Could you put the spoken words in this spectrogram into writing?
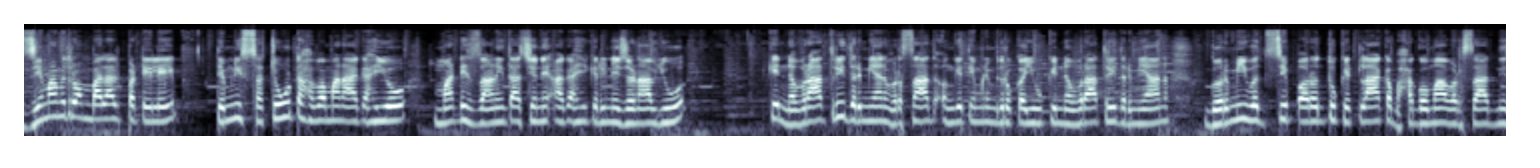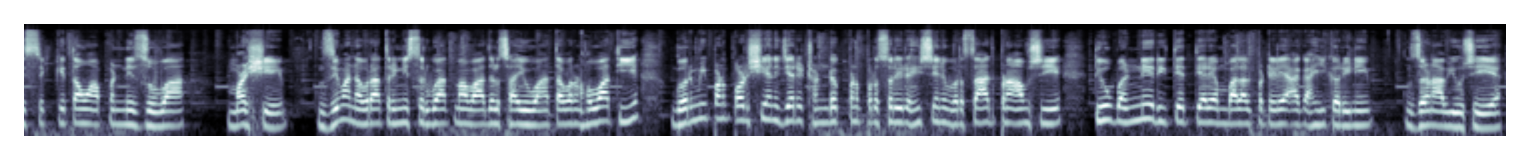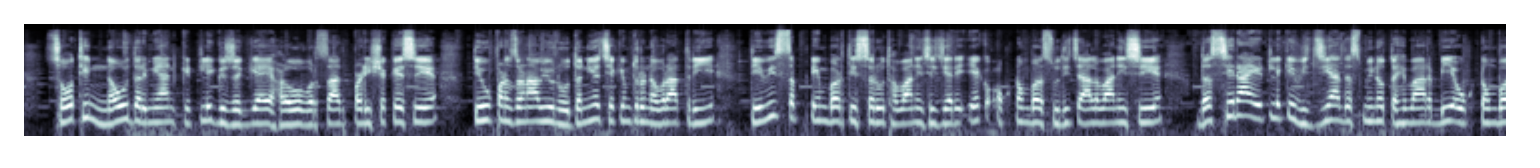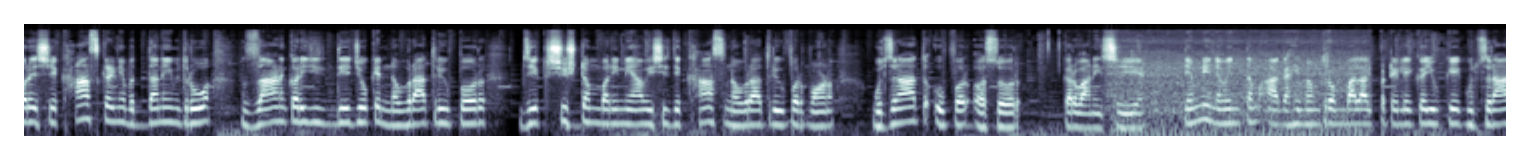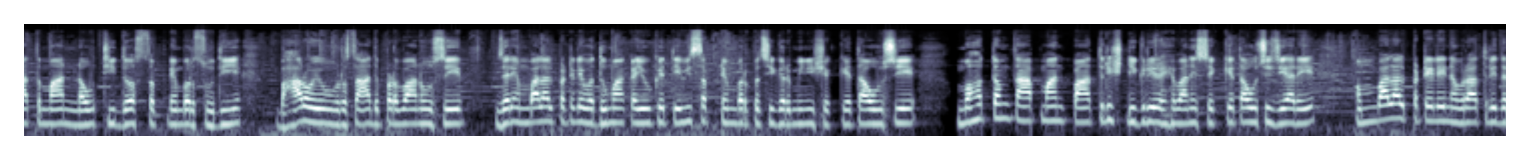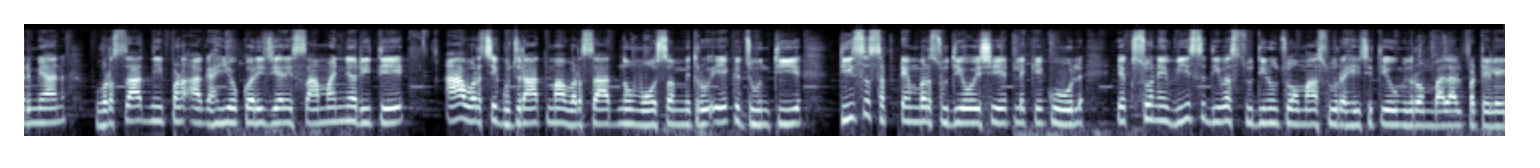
જેમાં મિત્રો, અંબાલાલ પટેલે તેમની સચોટ હવામાન આગાહીઓ માટે જાણીતા છે અને આગાહી કરીને જણાવ્યું કે નવરાત્રિ દરમિયાન વરસાદ અંગે તેમણે મિત્રો કહ્યું કે નવરાત્રિ દરમિયાન ગરમી વધશે, પરંતુ કેટલાક ભાગોમાં વરસાદની શક્યતાઓ આપણને જોવા મળશે. જેમાં નવરાત્રિની શરૂઆતમાં વાદળછાયું વાતાવરણ હોવાથી ગરમી પણ પડશે અને જ્યારે ઠંડક પણ પ્રસરી રહેશે અને વરસાદ પણ આવશે, તેવું બંને રીતે અત્યારે અંબાલાલ પટેલે આગાહી કરીને જણાવ્યું છે. છથી નવ દરમિયાન કેટલીક જગ્યાએ હળવો વરસાદ પડી શકે છે તેવું પણ જણાવ્યું નોંધનીય છે કે મિત્રો નવરાત્રિ ત્રેવીસ સપ્ટેમ્બરથી શરૂ થવાની છે જ્યારે એક ઓક્ટોબર સુધી ચાલવાની છે. દશેરા એટલે કે વિજયાદશમીનો તહેવાર બે ઓક્ટોબરે છે. ખાસ કરીને બધાને મિત્રો જાણ કરી દેજો કે નવરાત્રિ ઉપર જે સિસ્ટમ બનીને આવી છે, જે ખાસ નવરાત્રિ ઉપર પણ ગુજરાત ઉપર અસર કરવાની છે. તેમની નવીનતમ આગાહીમાં મિત્રો અંબાલાલ પટેલે કહ્યું કે ગુજરાતમાં નવથી દસ સપ્ટેમ્બર સુધી ભારો એવો વરસાદ પડવાનો છે. જ્યારે અંબાલાલ પટેલે વધુમાં કહ્યું કે ત્રેવીસ સપ્ટેમ્બર પછી ગરમીની શક્યતાઓ છે. મહત્તમ તાપમાન પાંત્રીસ ડિગ્રી રહેવાની શક્યતાઓ છે. જ્યારે અંબાલાલ પટેલે નવરાત્રિ દરમિયાન વરસાદની પણ આગાહીઓ કરી. જ્યારે સામાન્ય રીતે આ વર્ષે ગુજરાતમાં વરસાદનું મોસમ મિત્રો એક જૂનથી ત્રીસ સપ્ટેમ્બર સુધી હોય છે એટલે કે કુલ એકસો વીસ દિવસ સુધીનું ચોમાસું રહે છે તેવું મિત્રો અંબાલાલ પટેલે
